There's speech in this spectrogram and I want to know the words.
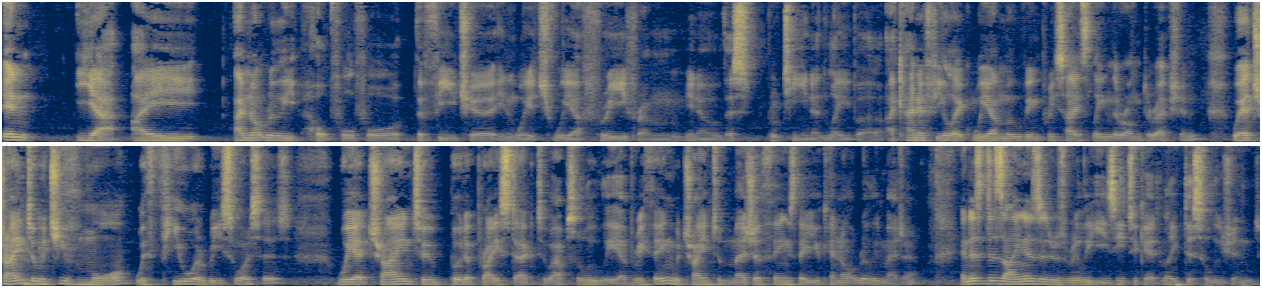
in yeah, I I'm not really hopeful for the future in which we are free from, you know, this routine and labor. I kind of feel like we are moving precisely in the wrong direction. We're trying to achieve more with fewer resources. We are trying to put a price tag to absolutely everything. We're trying to measure things that you cannot really measure. And as designers, it is really easy to get like disillusioned.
